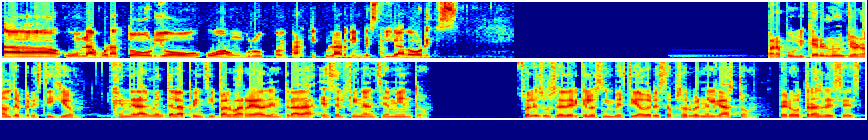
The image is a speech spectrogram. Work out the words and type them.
a un laboratorio o a un grupo en particular de investigadores. Para publicar en un journal de prestigio, generalmente la principal barrera de entrada es el financiamiento. Suele suceder que los investigadores absorben el gasto, pero otras veces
